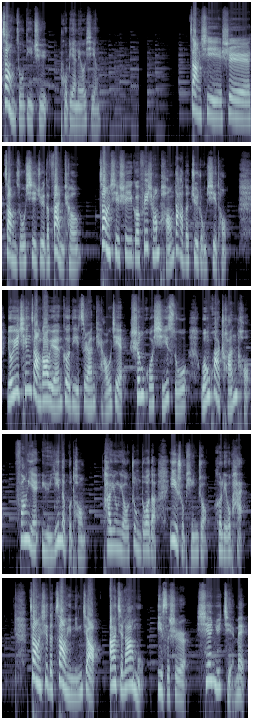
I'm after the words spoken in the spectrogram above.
藏族地区普遍流行。藏戏是藏族戏剧的泛称。藏戏是一个非常庞大的剧种系统。由于青藏高原各地自然条件、生活习俗、文化传统、方言语音的不同，它拥有众多的艺术品种和流派。藏戏的藏语名叫阿吉拉姆，意思是仙女姐妹。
